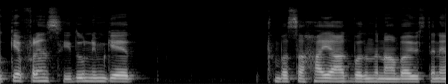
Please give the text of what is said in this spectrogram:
ಓಕೆ ಫ್ರೆಂಡ್ಸ್ ಇದು ನಿಮಗೆ ತುಂಬ ಸಹಾಯ ಆಗ್ಬೋದು ಅಂತ ನಾನು ಭಾವಿಸ್ತೇನೆ.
